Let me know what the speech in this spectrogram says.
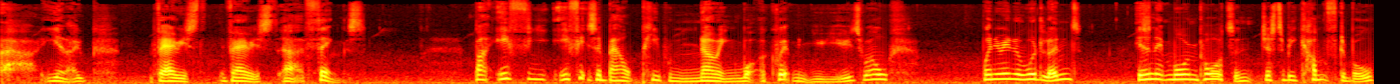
uh, you know, various various uh, things. But if if it's about people knowing what equipment you use, well, when you're in a woodland, isn't it more important just to be comfortable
